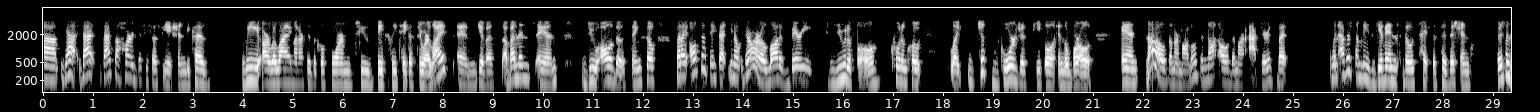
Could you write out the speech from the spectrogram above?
Um, yeah, that that's a hard disassociation because we are relying on our physical form to basically take us through our life and give us abundance and do all of those things. So, but I also think that you know there are a lot of very beautiful, quote unquote, like just gorgeous people in the world, and not all of them are models and not all of them are actors, but whenever somebody's given those types of positions there's an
